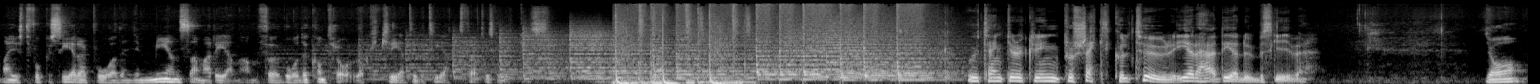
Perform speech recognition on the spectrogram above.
man just fokuserar på den gemensamma arenan för både kontroll och kreativitet för att vi ska lyckas. Hur tänker du kring projektkultur? Är det här det du beskriver? Ja,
